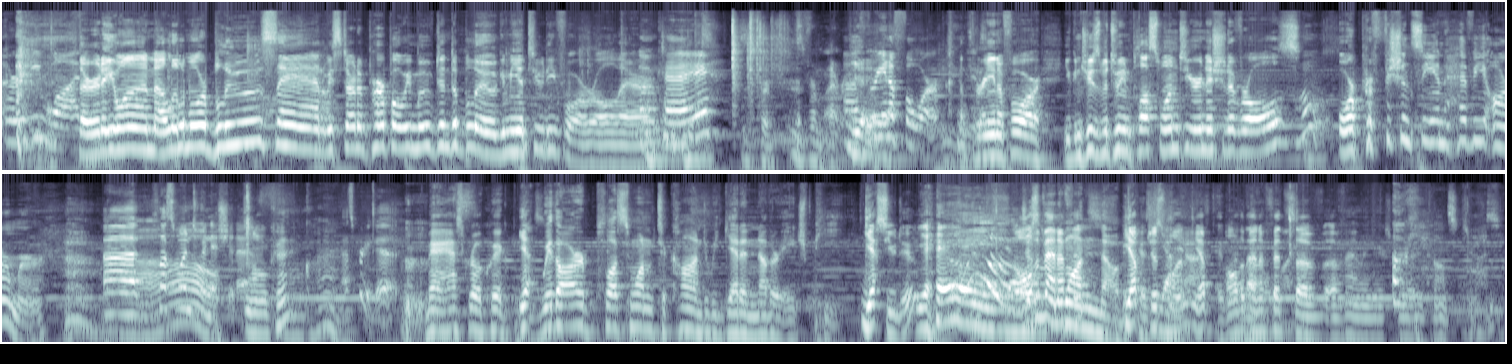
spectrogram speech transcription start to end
31. 31, a little more blue sand. We started purple, we moved into blue. Give me a 2d4 roll there. Okay. This is for, this is for my Uh, three and a four. A three and a four. You can choose between plus one to your initiative rolls Oh. or proficiency in heavy armor. Uh, plus one to Oh. initiative. Okay. That's pretty good. May I ask real quick? Yes. With our plus one to con, do we get another HP? Yes, you do. Yay! All Just the benefits. one, though, Yep, because- just yeah, one. yeah, Yep. it- All the benefits of, of having HP constitution.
